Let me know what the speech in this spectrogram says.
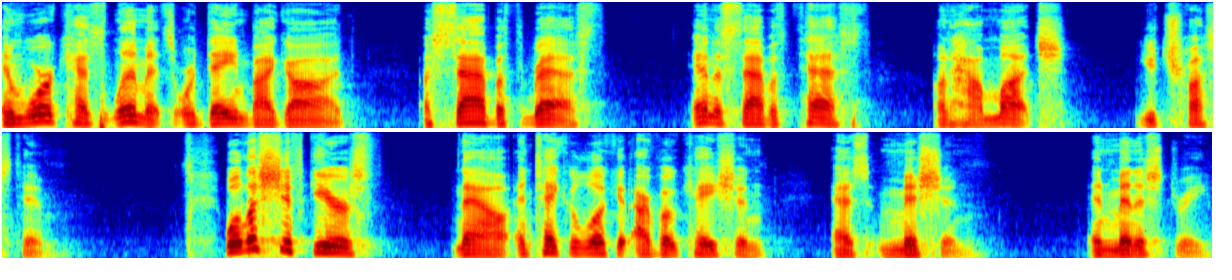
And work has limits ordained by God a Sabbath rest and a Sabbath test on how much you trust Him. Well, let's shift gears now and take a look at our vocation as mission and ministry.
